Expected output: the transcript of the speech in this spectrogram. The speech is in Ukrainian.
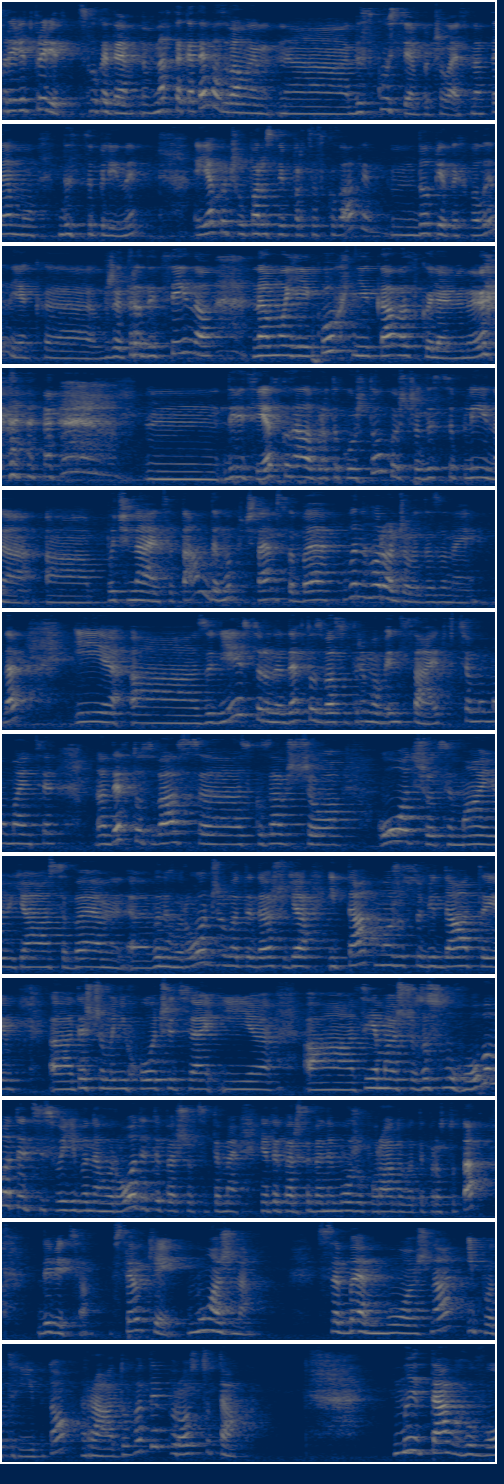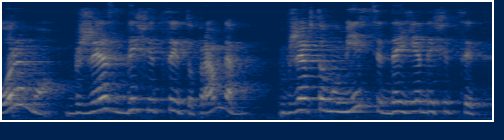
Привіт-привіт! Слухайте, в нас така тема з вами е, дискусія почалась на тему дисципліни. Я хочу пару слів про це сказати до п'яти хвилин, як е, вже традиційно на моїй кухні кава з коляміною. Дивіться, я сказала про таку штуку, що дисципліна а, починається там, де ми починаємо себе винагороджувати за неї. Да? І а, з однієї сторони, дехто з вас отримав інсайт в цьому моменті, а дехто з вас а, сказав, що от що це маю я себе е, винагороджувати, да, що я і так можу собі дати е, те, що мені хочеться, і це я маю що заслуговувати ці свої винагороди. Тепер що це теме, я тепер себе не можу порадувати просто так. Дивіться, все окей, можна. Себе можна і потрібно радувати просто так. Ми так говоримо вже з дефіциту, правда? Вже в тому місці, де є дефіцит.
